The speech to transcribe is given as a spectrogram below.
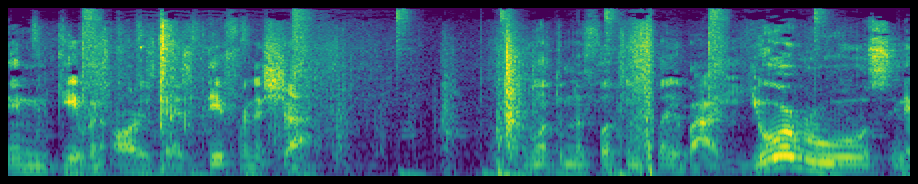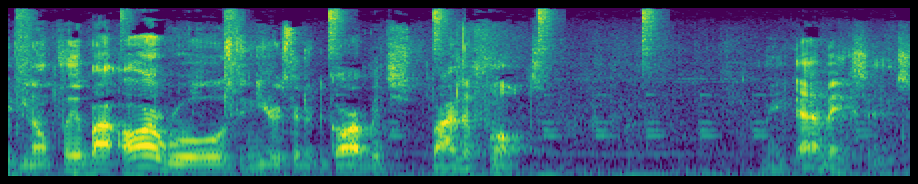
and give an artist that's different a shot. You want them to fucking play by your rules, and if you don't play by our rules, then you're considered garbage by default. Make that make sense?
